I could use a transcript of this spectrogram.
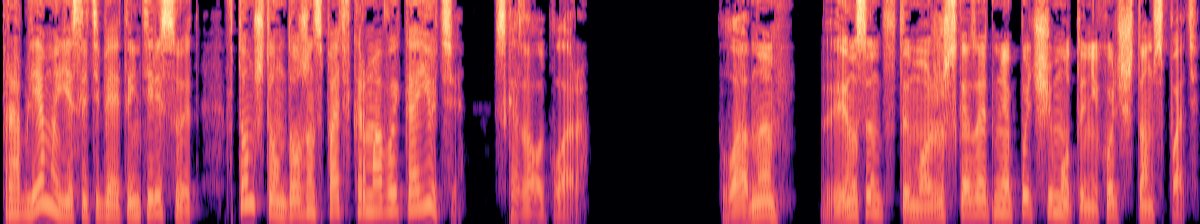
«Проблема, если тебя это интересует, в том, что он должен спать в кормовой каюте», — сказала Клара. «Ладно, Винсент, ты можешь сказать мне, почему ты не хочешь там спать?»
